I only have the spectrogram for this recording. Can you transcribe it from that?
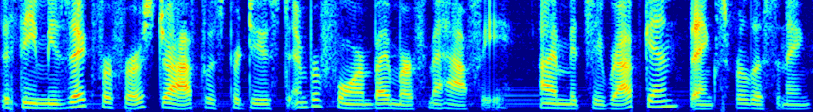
The theme music for First Draft was produced and performed by Murph Mahaffey. I'm Mitzi Rapkin. Thanks for listening.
